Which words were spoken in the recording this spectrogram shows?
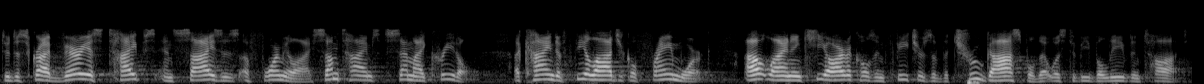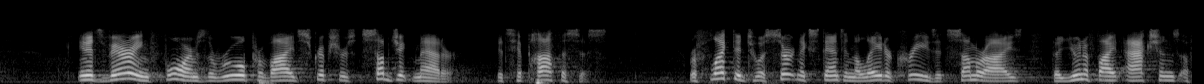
to describe various types and sizes of formulae, sometimes semi creedal, a kind of theological framework outlining key articles and features of the true gospel that was to be believed and taught. In its varying forms, the rule provides Scripture's subject matter, its hypothesis. Reflected to a certain extent in the later creeds, it summarized the unified actions of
